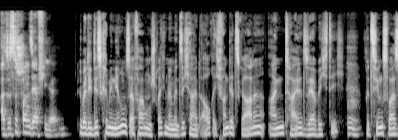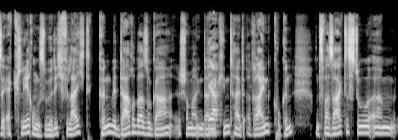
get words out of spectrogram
Also es ist schon sehr viel. Über die Diskriminierungserfahrungen sprechen wir mit Sicherheit auch. Ich fand jetzt gerade einen Teil sehr wichtig, mhm. beziehungsweise erklärungswürdig. Vielleicht können wir darüber sogar schon mal in deine ja. Kindheit reingucken. Und zwar sagtest du, ähm,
